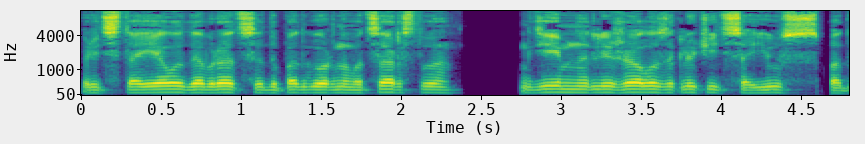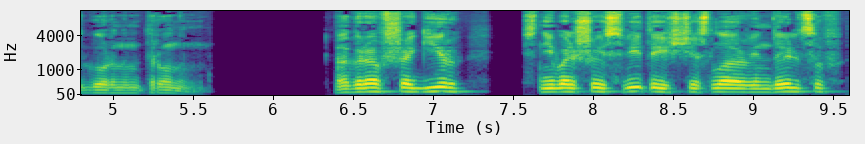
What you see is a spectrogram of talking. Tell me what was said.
предстояло добраться до Подгорного царства, где им надлежало заключить союз с Подгорным троном. А граф Шагир с небольшой свитой из числа арвиндельцев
